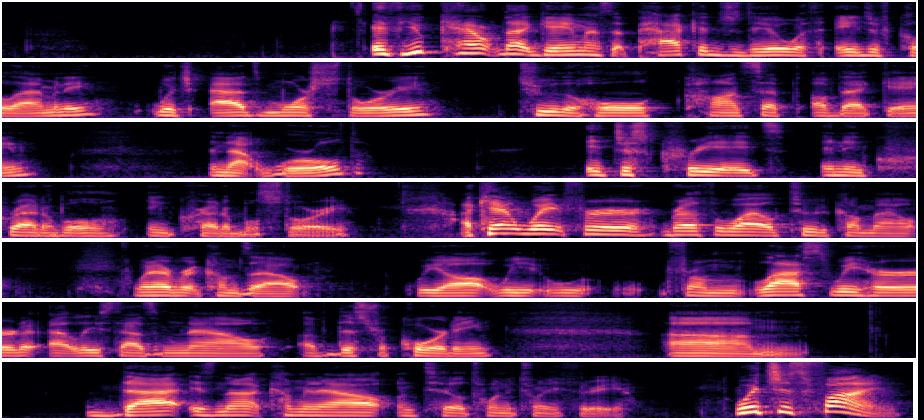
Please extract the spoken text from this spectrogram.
if you count that game as a package deal with Age of Calamity, which adds more story to the whole concept of that game and that world, it just creates an incredible, incredible story. I can't wait for Breath of the Wild 2 to come out whenever it comes out. We all we from last we heard, at least as of now, of this recording, um, that is not coming out until 2023, which is fine.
